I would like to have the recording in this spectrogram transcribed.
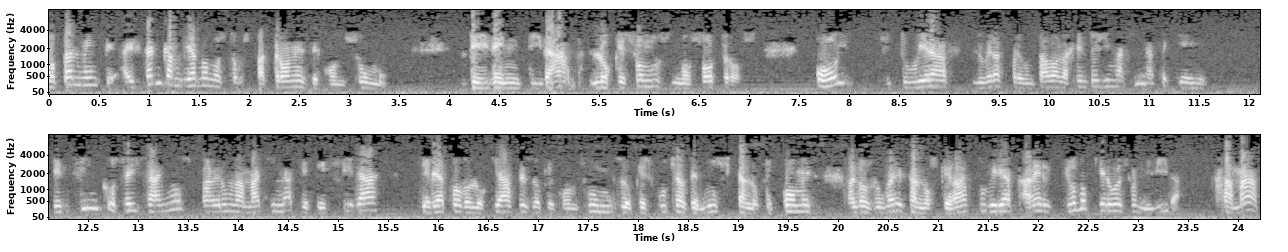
totalmente, están cambiando nuestros patrones de consumo, de identidad, lo que somos nosotros. Hoy, si tuvieras, le hubieras preguntado a la gente, oye, imagínate que en cinco o seis años va a haber una máquina que te siga, que vea todo lo que haces, lo que consumes, lo que escuchas de música, lo que comes, a los lugares a los que vas, tú dirías, a ver, yo no quiero eso en mi vida, jamás.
